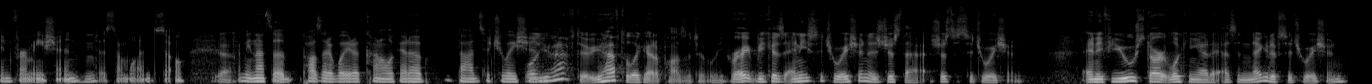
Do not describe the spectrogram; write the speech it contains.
information mm-hmm. to someone so Yeah. i mean that's a positive way to kind of look at a bad situation Well, you have to. You have to look at it positively, right? Because any situation is just that. It's just a situation. And if you start looking at it as a negative situation,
